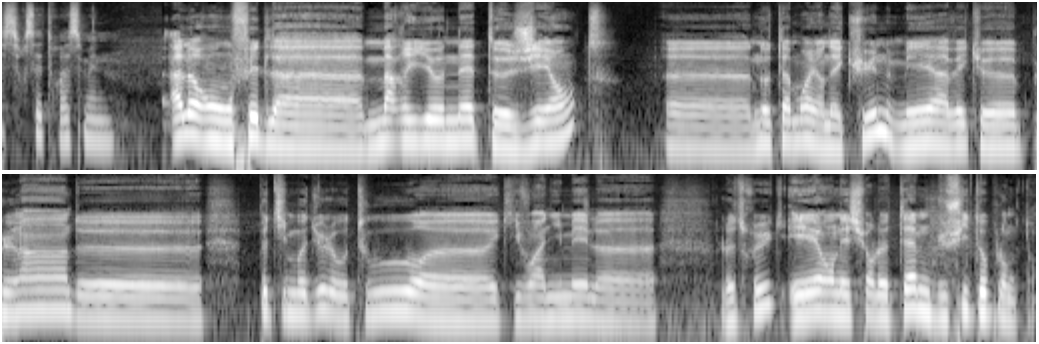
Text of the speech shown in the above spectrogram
sur ces trois semaines? Alors, on fait de la marionnette géante. Euh, notamment, il n'y en a qu'une, mais avec euh, plein de petits modules autour euh, qui vont animer le, truc. Et on est sur le thème du phytoplancton.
